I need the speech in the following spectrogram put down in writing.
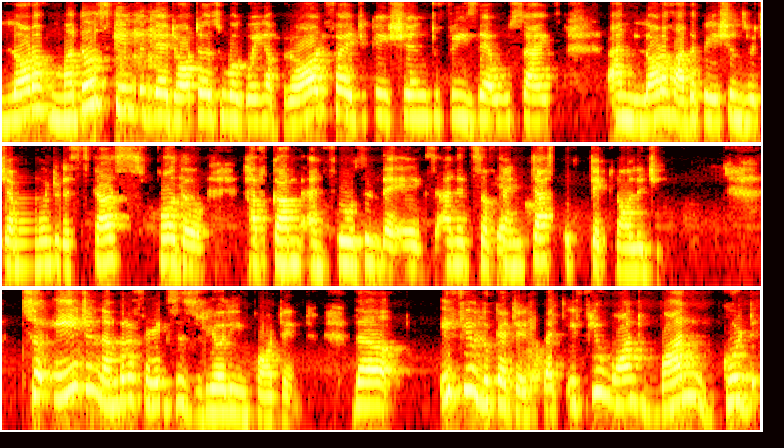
A lot of mothers came with their daughters who were going abroad for education to freeze their oocytes, and a lot of other patients, which I'm going to discuss further, have come and frozen their eggs, and it's a Yeah. fantastic technology. So age and number of eggs is really important. The if you look at it, that if you want one good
